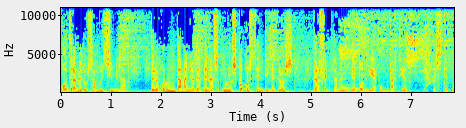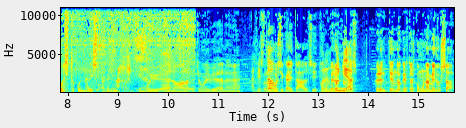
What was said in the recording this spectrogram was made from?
otra medusa muy similar, pero con un tamaño de apenas unos pocos centímetros, perfectamente podría compartir este puesto con la avispa del mar. Muy bien, ¿no? Lo has hecho muy bien, ¿eh? ¿Has visto? Con la música y tal, sí. Con pero enjundia. entonces, pero entiendo que esto es como una medusa.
